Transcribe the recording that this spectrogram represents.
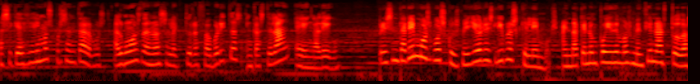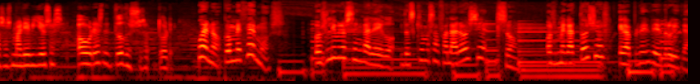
así que decidimos presentarvos algunhas das nosas lecturas favoritas en castelán e en galego. Presentaremos vos cos mellores libros que lemos, aínda que non podemos mencionar todas as maravillosas obras de todos os autores. Bueno, comecemos! Os libros en galego dos que imos a falar hoxe son Os megatoxos e a aprendiz de druida,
